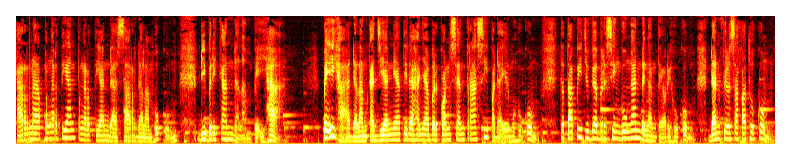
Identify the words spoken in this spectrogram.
karena pengertian-pengertian dasar dalam hukum diberikan dalam PIH. PIH dalam kajiannya tidak hanya berkonsentrasi pada ilmu hukum, tetapi juga bersinggungan dengan teori hukum dan filsafat hukum,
